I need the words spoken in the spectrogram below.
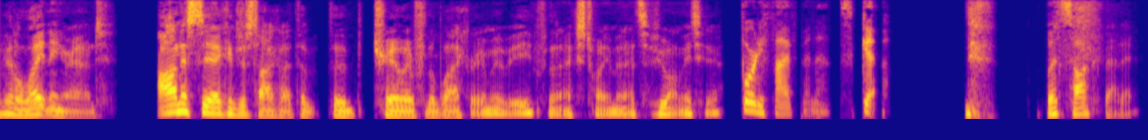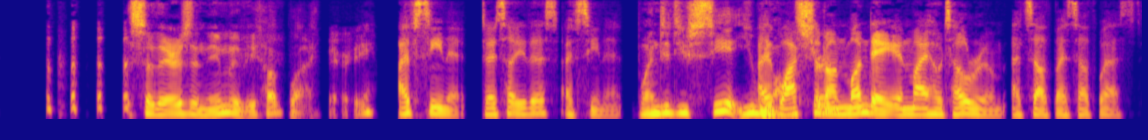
We got a lightning round. Honestly, I could just talk about the, the trailer for the BlackBerry movie for the next 20 minutes if you want me to. 45 minutes. Go. Let's talk about it. so there's a new movie called Blackberry. I've seen it. Did I tell you this? I've seen it. When did you see it? You I watched it on Monday in my hotel room at South by Southwest.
